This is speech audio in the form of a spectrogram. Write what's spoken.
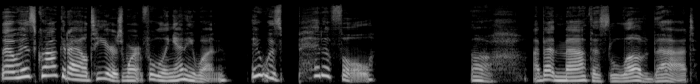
though his crocodile tears weren't fooling anyone. It was pitiful. Ugh, I bet Mathis loved that.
